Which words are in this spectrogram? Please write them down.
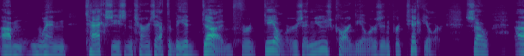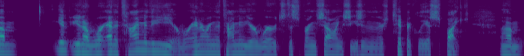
um, when tax season turns out to be a dud for dealers and used car dealers in particular. So, um, you, you know, we're at a time of the year, we're entering the time of the year where it's the spring selling season and there's typically a spike um,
